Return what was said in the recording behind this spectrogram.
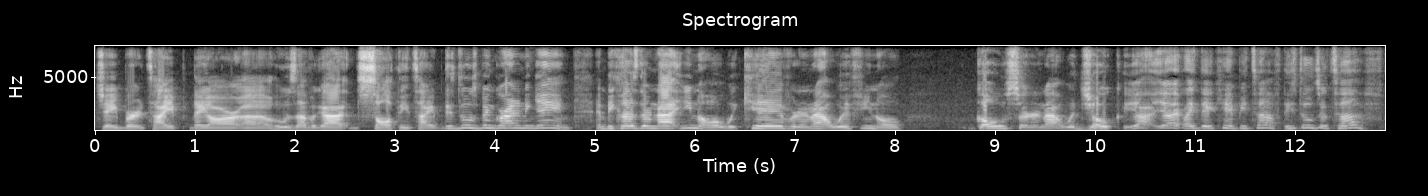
Jaybird type. They are uh, who's the other guy? Salty type. These dudes been grinding the game, and because they're not, you know, with Kiv or they're not with, you know, Ghost or they're not with Joke, yeah, yeah, like they can't be tough. These dudes are tough.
